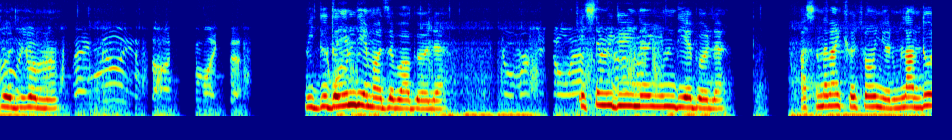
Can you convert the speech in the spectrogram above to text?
Öldürüyorum ben. pay millions to hunt a team like this. Videodayım diye mi acaba böyle? Kesin videodayım diye böyle. Aslında ben kötü oynuyorum. Lan dur.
